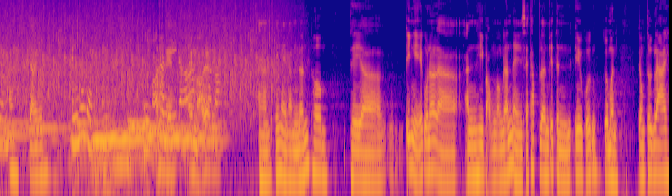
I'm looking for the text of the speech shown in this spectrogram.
chào à, chào em em muốn rồi em mở ra em, đi đó. em mở ra đi. À cái này là nến thơm. Thì uh, ý nghĩa của nó là anh hy vọng ngọn nến này sẽ thắp lên cái tình yêu của tụi mình trong tương lai.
